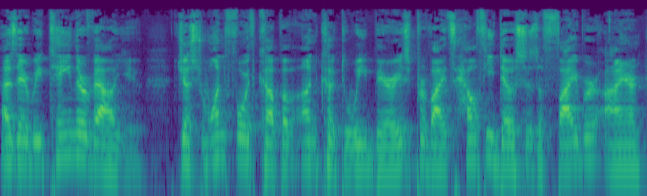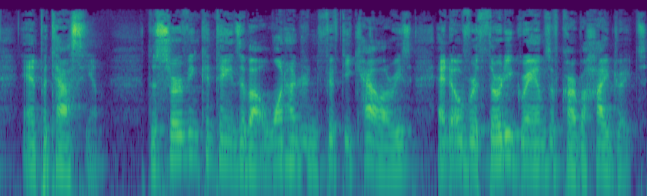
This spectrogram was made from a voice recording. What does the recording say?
as they retain their value. Just one fourth cup of uncooked wheat berries provides healthy doses of fiber, iron, and potassium. The serving contains about 150 calories and over 30 grams of carbohydrates,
